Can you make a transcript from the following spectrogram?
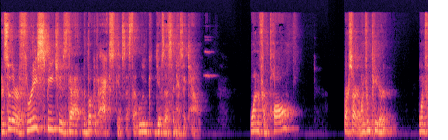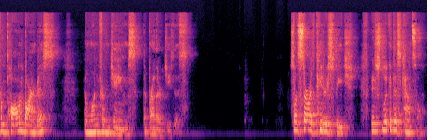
And so there are three speeches that the book of Acts gives us, that Luke gives us in his account. One from Paul, or sorry, one from Peter, one from Paul and Barnabas, and one from James, the brother of Jesus. So let's start with Peter's speech and just look at this council.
